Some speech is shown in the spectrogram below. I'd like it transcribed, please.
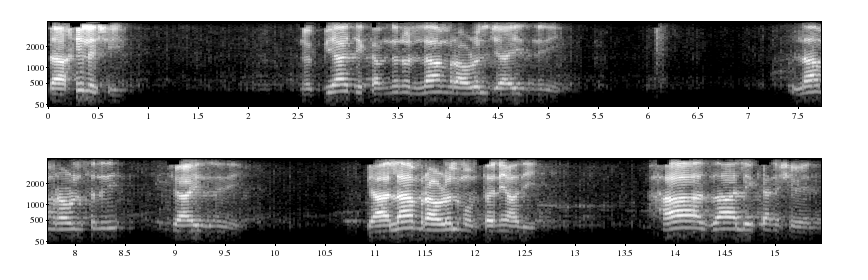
داخل شي نو بیا چې کمندونو لام راوړل جایز نه دي لام راول سره دي جایز نه دي بیا لام راول ممتنع دي ها ذالک نشوي ده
